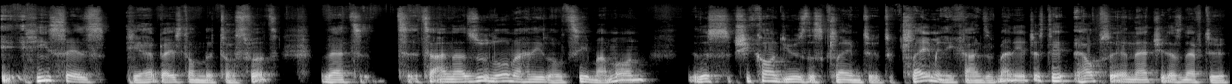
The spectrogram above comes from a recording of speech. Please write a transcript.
he says here, based on the Tosfot, that ta'anazu lo mamon, this she can't use this claim to, to claim any kinds of money. It just helps her in that she doesn't have to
